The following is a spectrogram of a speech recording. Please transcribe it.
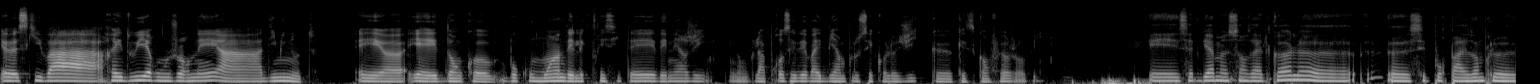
ce qui va réduire une journée à 10 minutes. Et, et donc beaucoup moins d'électricité d'énergie. Donc la procédé va être bien plus écologique que, ce qu'on fait aujourd'hui. Et cette gamme sans alcool, c'est pour par exemple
